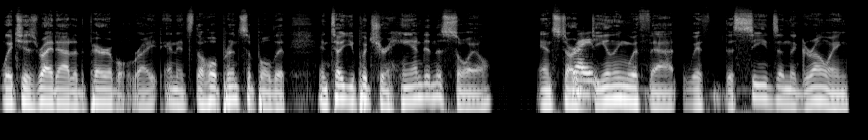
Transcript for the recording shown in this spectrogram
which is right out of the parable, right? And it's the whole principle that until you put your hand in the soil and start Right. dealing with that with the seeds and the growing,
